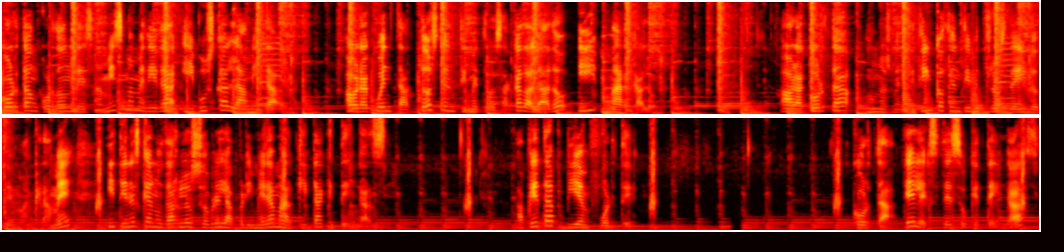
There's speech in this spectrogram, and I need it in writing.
Corta un cordón de esa misma medida y busca la mitad. Ahora cuenta 2 centímetros a cada lado y márcalo. Ahora corta unos 25 centímetros de hilo de macramé y tienes que anudarlo sobre la primera marquita que tengas. Aprieta bien fuerte. Corta el exceso que tengas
